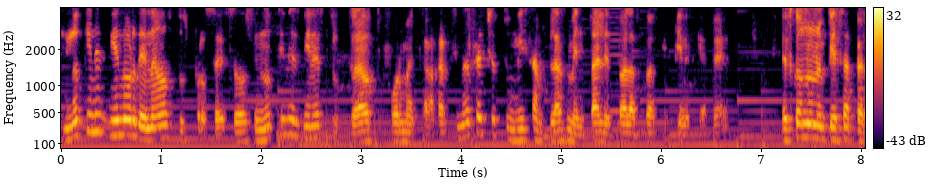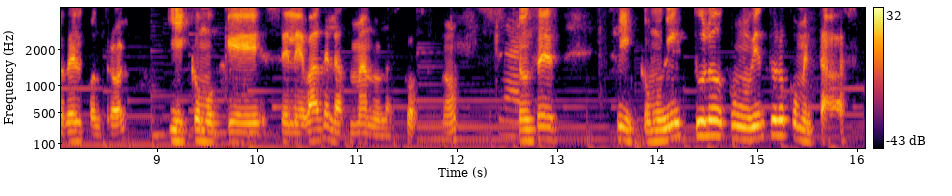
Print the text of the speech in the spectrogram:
si no tienes bien ordenados tus procesos, si no tienes bien estructurado tu forma de trabajar, si no has hecho tu mise en place mental de todas las cosas que tienes que hacer, es cuando uno empieza a perder el control y como que se le va de las manos las cosas, ¿no? Entonces, sí, como bien tú lo, como bien tú lo comentabas,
